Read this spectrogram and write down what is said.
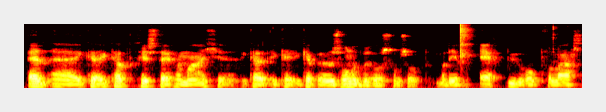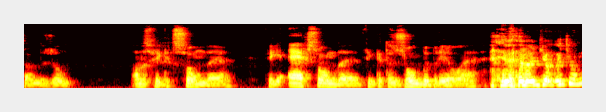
En eh, ik, ik had gisteren tegen een maatje, ik, had- ik, ik heb een zonnebril soms op, maar die heb ik echt puur op voor laagstaande zon. Anders vind ik het zonde, hè. Vind je echt zonde, vind ik het een zondebril, hè. Want je, weet je hoe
